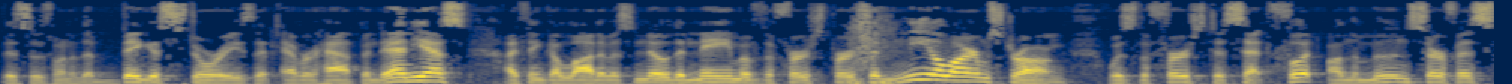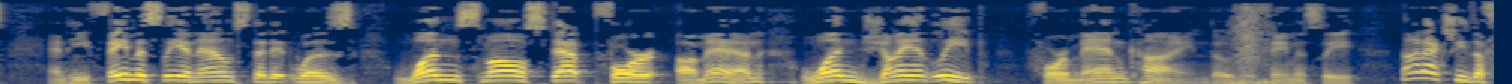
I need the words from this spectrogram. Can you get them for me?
This was one of the biggest stories that ever happened. And yes, I think a lot of us know the name of the first person. Neil Armstrong was the first to set foot on the moon's surface, and he famously announced that it was one small step for a man, one giant leap for mankind. Those are famously not actually the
